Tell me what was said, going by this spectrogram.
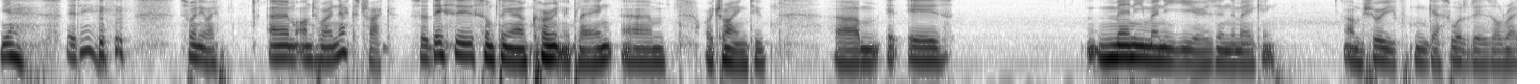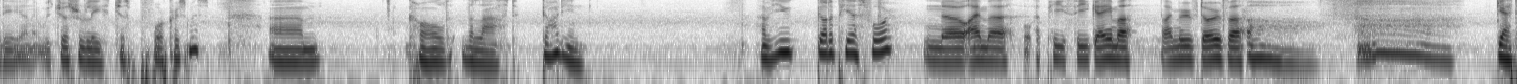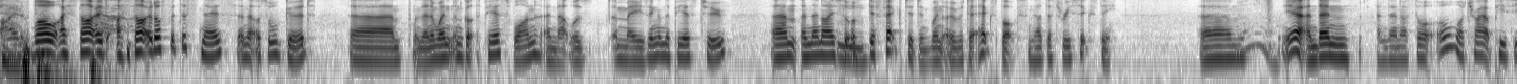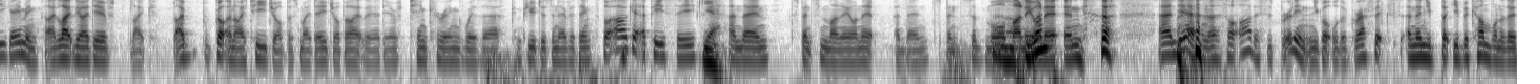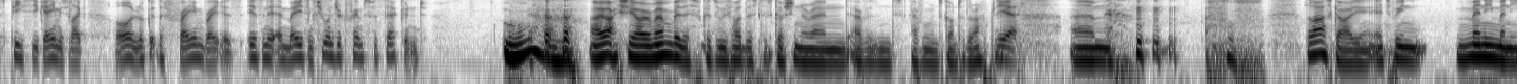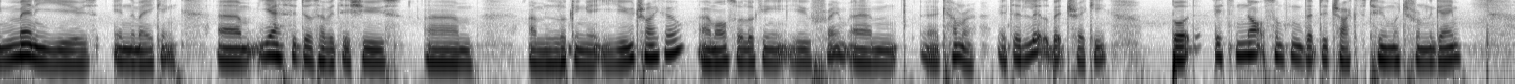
Yes, it is. so anyway, um, on to our next track. So this is something I'm currently playing, um, or trying to. Um, it is many, many years in the making. I'm sure you can guess what it is already, and it was just released just before Christmas. Um, called The Last Guardian. Have you got a PS4? No, I'm a, a PC gamer. I moved over. Oh. Get I, well, I started I started off with the SNES, and that was all good. Um, and then I went and got the PS1, and that was amazing, and the PS2. Um, and then I sort Mm. of defected and went over to Xbox and had the 360. Um, Ah. yeah, and then and then I thought, oh, I'll try out PC gaming. I like the idea of like I got an IT job as my day job. I like the idea of tinkering with uh, computers and everything. thought I'll get a PC, Yeah. and then spent some money on it, and then spent some more money on went. it, and and yeah, and I thought, oh, this is brilliant. And you got all the graphics, and then you but you become one of those PC gamers. You're like, oh, look at the frame rate. It's, isn't it amazing? 200 frames per second. Ooh. I actually I remember this because we've had this discussion around everyone's everyone's gone to the Rapture. Yes. Um, the Last Guardian. It's been many, many, many years in the making. Um, yes, it does have its issues. Um, I'm looking at you, Trico. I'm also looking at you, frame um, uh, camera. It's a little bit tricky, but it's not something that detracts too much from the game.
